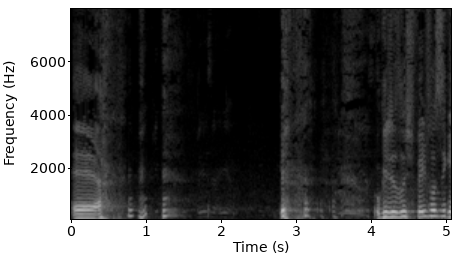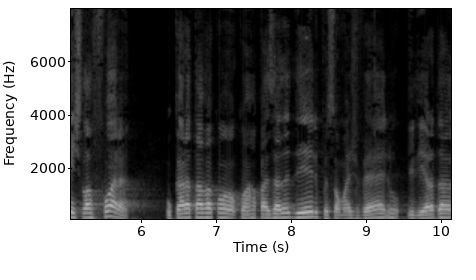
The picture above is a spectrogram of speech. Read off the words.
É... o que Jesus fez foi o seguinte, lá fora, o cara tava com, com a rapaziada dele, o pessoal mais velho, ele era da,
